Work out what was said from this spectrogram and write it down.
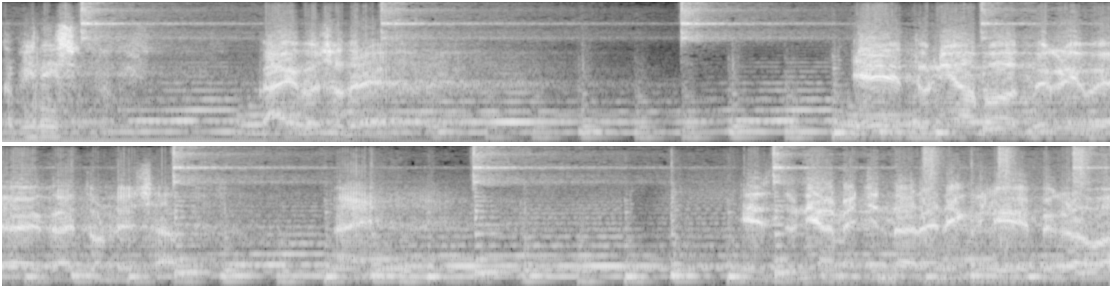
कभी नहीं सुधरोगे काय को सुधरे। ये दुनिया बहुत बिगड़ी हुई है गायतोंडे साहब। नहीं इस दुनिया में ज़िंदा रहने के लिए बिगड़ा। हुआ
